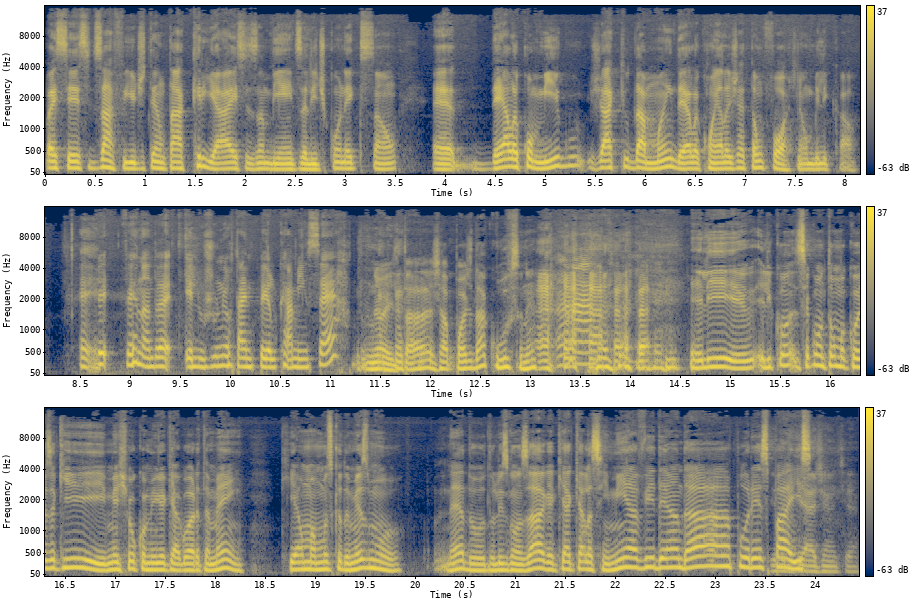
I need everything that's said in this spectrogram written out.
vai ser esse desafio de tentar criar esses ambientes ali de conexão eh, dela comigo, já que o da mãe dela com ela já é tão forte, né? Umbilical. Fe- Fernando, é- ele, o Júnior tá indo pelo caminho certo? Não, ele tá, já pode dar curso, né? Ah, Ele, ele, você contou uma coisa que mexeu comigo aqui agora também, que é uma música do mesmo, né, do, do Luiz Gonzaga, que é aquela assim, minha vida é andar por esse país. Viajante, é.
